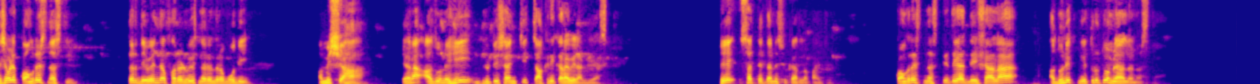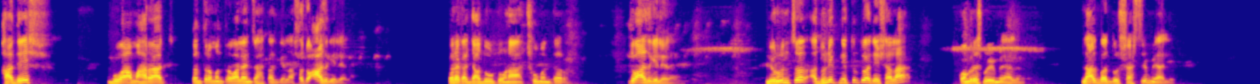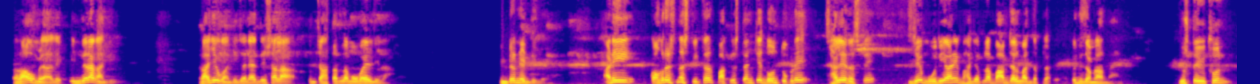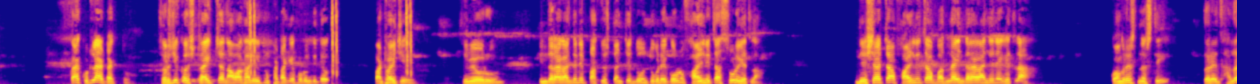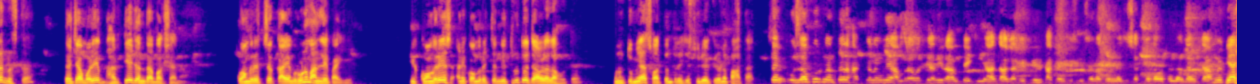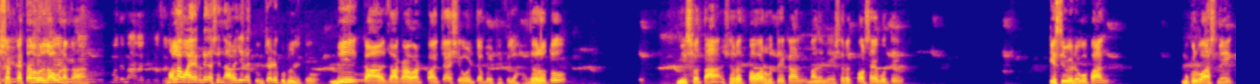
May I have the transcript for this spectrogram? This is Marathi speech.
त्याच्यामुळे काँग्रेस नसती तर देवेंद्र फडणवीस नरेंद्र मोदी अमित शहा यांना अजूनही ब्रिटिशांची चाकरी करावी लागली असते. हे सत्य त्याने स्वीकारलं पाहिजे. काँग्रेस नसती तर या देशाला आधुनिक नेतृत्व मिळालं नसतं. हा देश बुवा महाराज तंत्रमंत्रवाल्यांच्या हातात गेला असा जो आज गेलेला आहे. बरं का जादू टोणा छूमंतर जो आज गेलेला आहे. नेहरूंचं आधुनिक नेतृत्व या देशाला काँग्रेसमुळे मिळालं. लाल बहादूर शास्त्री मिळाले. राव मिळाले. इंदिरा गांधी. राजीव गांधी ज्याने या देशाला तुमच्या हातातला मोबाईल दिला. इंटरनेट दिलं. आणि काँग्रेस नसती तर पाकिस्तानचे दोन तुकडे झाले नसते जे मोदी आणि भाजपला बाप जन्मात जपला. कधी जमणार नाही. नुसते इथून काय कुठला अटॅक तो? सर्जिकल स्ट्राईकच्या नावाखाली इथून फटाके फोडून तिथे पाठवायचे सीमेवरून. इंदिरा गांधींनी पाकिस्तानचे दोन तुकडे करून फाळणीचा सूड घेतला. देशाच्या फाळणीचा बदला इंदिरा गांधीने घेतला. काँग्रेस नसती तर हे झालं नसतं. त्याच्यामुळे भारतीय जनता पक्षानं काँग्रेसचं कायम ऋण मानले पाहिजे. की काँग्रेस आणि काँग्रेसचं नेतृत्व त्यावेळेला होतं. म्हणून तुम्ही या स्वातंत्र्याची सूर्यकिरण पाहतात. सर कोल्हापूर नंतर हातकणंगले अमरावती आणि रामटेक या जागा देखील ठाकरेंची शिवसेना सोडण्याची शक्यता वर्तवली जाते आणि त्यामुळे या शक्यतांवर जाऊ नका. शिवसैनिकांमध्ये नाराजी पसरली. मला माझ्याकडे अशी नाराजी नाही तुमच्याकडे कुठून येते हो मी काल जागा वाटपाच्या शेवटच्या बैठकीला हजर होतो मी स्वतः शरद पवार होते काल माननीय शरद पवार साहेब होते के सी वेणुगोपाल मुकुल वासनिक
